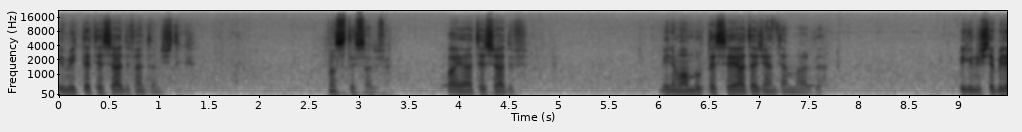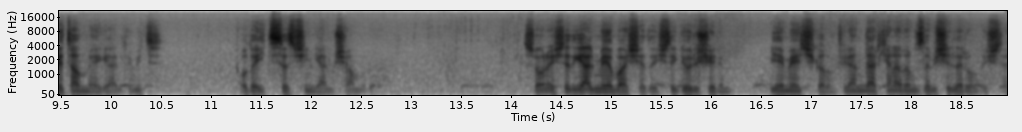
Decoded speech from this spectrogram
Ümit'le tesadüfen tanıştık. Nasıl tesadüfen? Bayağı tesadüf. Benim Hamburg'da seyahat ajantem vardı. Bir gün işte bilet almaya geldi Ümit. O da ihtisas için gelmiş Hamburg'a. Sonra işte gelmeye başladı. İşte görüşelim, yemeğe çıkalım falan derken aramızda bir şeyler oldu işte.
